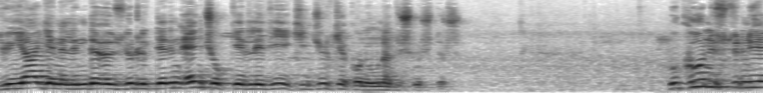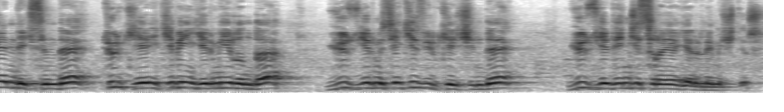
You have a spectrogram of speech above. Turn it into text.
dünya genelinde özgürlüklerin en çok gerilediği ikinci ülke konumuna düşmüştür. Hukukun Üstünlüğü Endeksinde Türkiye 2020 yılında 128 ülke içinde 107. sıraya gerilemiştir.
